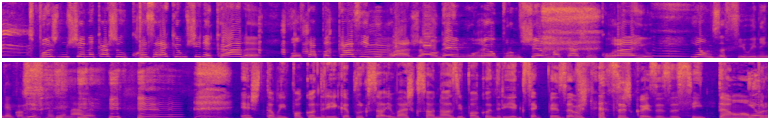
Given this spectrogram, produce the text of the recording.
Depois de mexer na caixa do correio, será que eu mexi na cara? Voltar para casa e googlar. Já alguém morreu por mexer numa caixa de correio? E é um desafio e ninguém consegue fazer nada. És tão hipocondríaca, porque só, eu acho que só nós hipocondríacos é que pensamos nessas coisas assim, tão ao Eu não,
